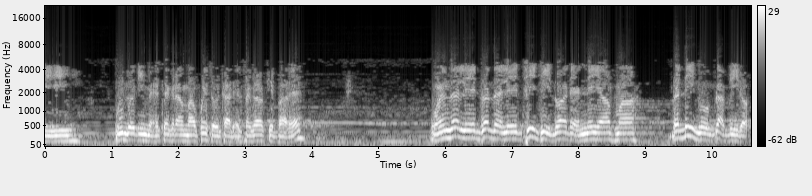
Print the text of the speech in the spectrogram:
၏ဘုဒ္ဓတိမေအထက်ကရမှာဖွင့်ဆိုထားတဲ့စကားဖြစ်ပါတယ် ဝင်သက်လေထွက်သက်လေထိထိသွားတဲ့နေရာမှာတတိကိုကပ်ပြီးတော့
